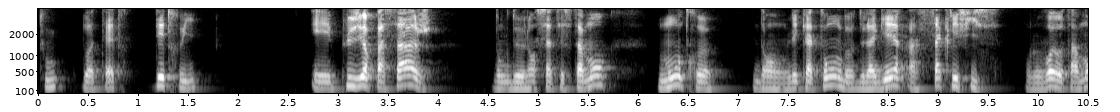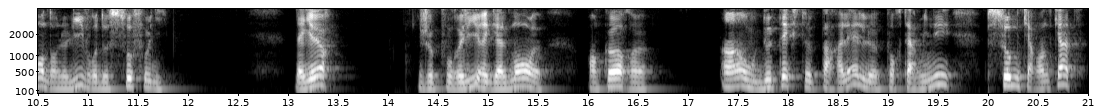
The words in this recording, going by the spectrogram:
tout doit être détruit. Et plusieurs passages donc de l'Ancien Testament montrent dans l'hécatombe de la guerre un sacrifice. On le voit notamment dans le livre de Sophonie. D'ailleurs, je pourrais lire également euh, encore euh, un ou deux textes parallèles pour terminer. Psaume 44.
